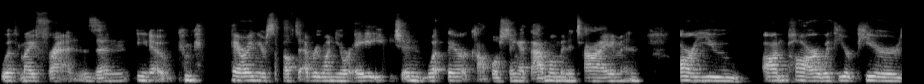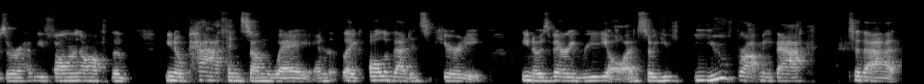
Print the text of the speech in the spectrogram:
with my friends? And, you know, comparing yourself to everyone your age and what they're accomplishing at that moment in time. And are you on par with your peers or have you fallen off the, you know, path in some way? And like all of that insecurity you know is very real and so you've you've brought me back to that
